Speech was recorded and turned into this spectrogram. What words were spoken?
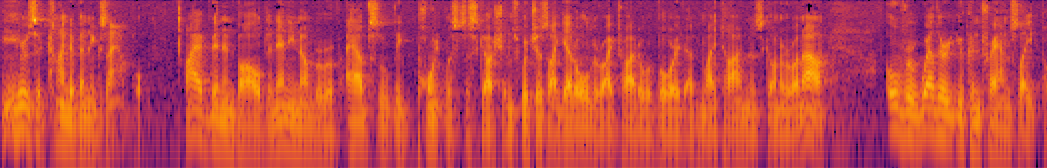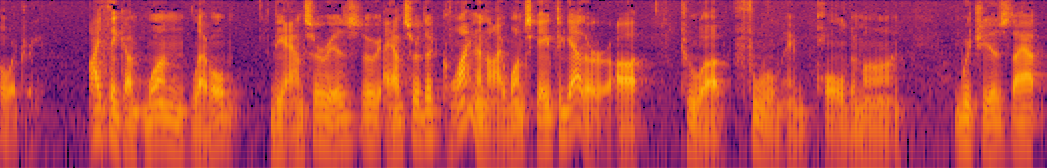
here's a kind of an example. I have been involved in any number of absolutely pointless discussions, which as I get older I try to avoid, and my time is going to run out, over whether you can translate poetry. I think on one level, the answer is the answer that Quine and I once gave together uh, to a fool named Paul de Man, which is that,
